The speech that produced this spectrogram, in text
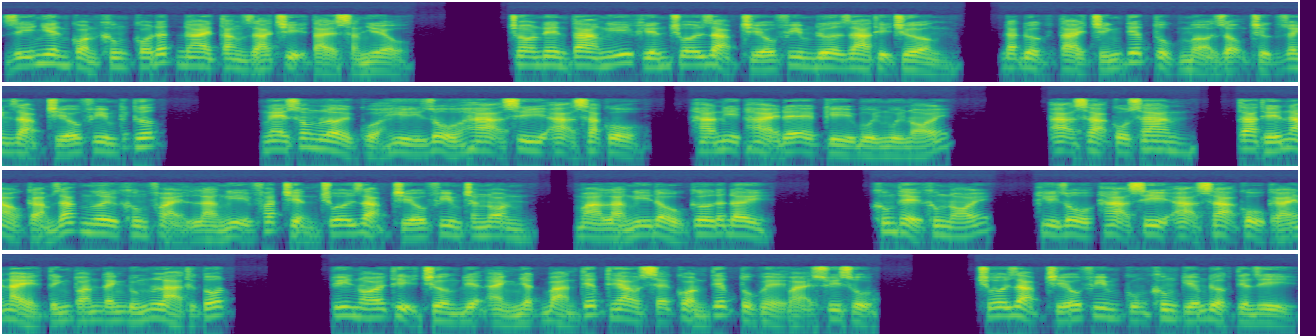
dĩ nhiên còn không có đất đai tăng giá trị tài sản nhiều. Cho nên ta nghĩ khiến chuỗi dạp chiếu phim đưa ra thị trường, đạt được tài chính tiếp tục mở rộng trực doanh dạp chiếu phim kích thước. Nghe xong lời của hì rỗ hạ si ạ sa cổ hạ nghị hải đệ kỳ bùi mùi nói ạ xạ cổ san, ta thế nào cảm giác ngươi không phải là nghĩ phát triển chuỗi dạp chiếu phim trăng non, mà là nghĩ đầu cơ đất đây? Không thể không nói thì dồ hạ xì ạ xạ cổ cái này tính toán đánh đúng là thứ tốt. Tuy nói thị trường điện ảnh nhật bản tiếp theo sẽ còn tiếp tục hề vải suy sụp, chuỗi dạp chiếu phim cũng không kiếm được tiền gì.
